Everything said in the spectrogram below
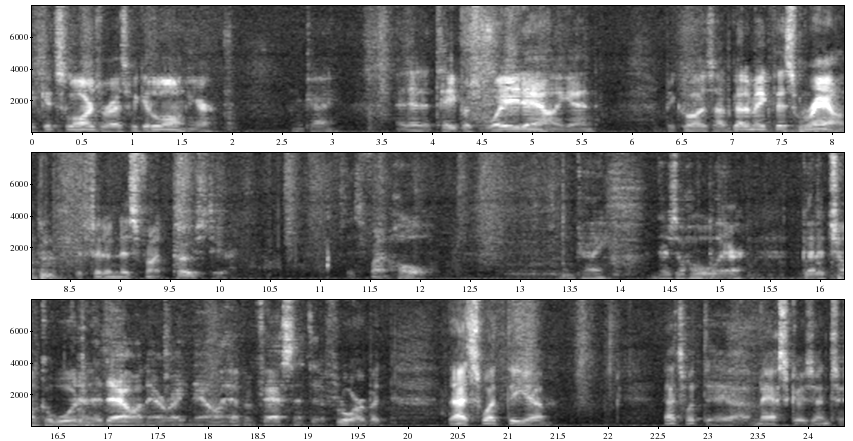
it gets larger as we get along here. Okay, and then it tapers way down again because I've got to make this round to fit in this front post here, this front hole. Okay, there's a hole there. Got a chunk of wood and a dowel in there right now. I haven't fastened it to the floor, but that's what the um, that's what the uh, mast goes into.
